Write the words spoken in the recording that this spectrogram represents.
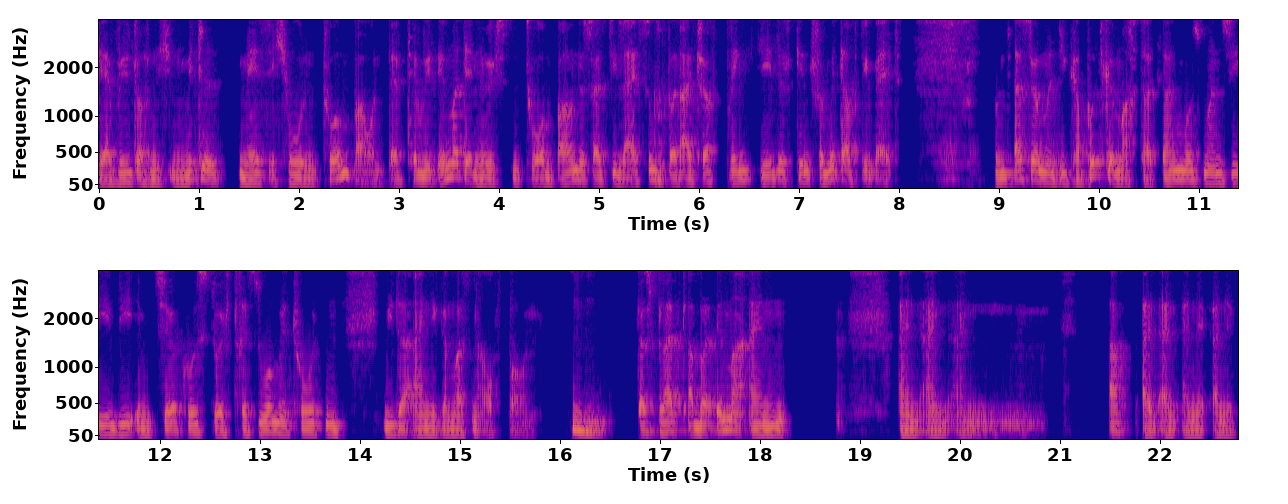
Der will doch nicht einen mittelmäßig hohen Turm bauen. Der, der will immer den höchsten Turm bauen. Das heißt, die Leistungsbereitschaft bringt jedes Kind schon mit auf die Welt. Und erst wenn man die kaputt gemacht hat, dann muss man sie wie im Zirkus durch Dressurmethoden wieder einigermaßen aufbauen. Mhm. Das bleibt aber immer ein, ein, ein, ein ab, ein, ein, eine, eine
